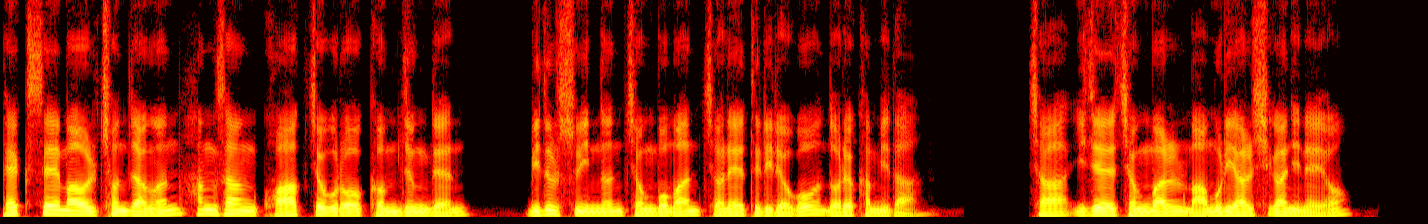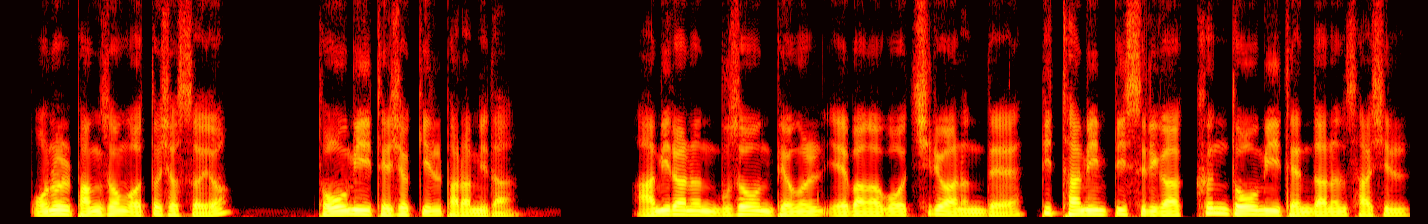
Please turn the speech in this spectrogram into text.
백세 마을 촌장은 항상 과학적으로 검증된 믿을 수 있는 정보만 전해드리려고 노력합니다. 자, 이제 정말 마무리할 시간이네요. 오늘 방송 어떠셨어요? 도움이 되셨길 바랍니다. 암이라는 무서운 병을 예방하고 치료하는데 비타민 B3가 큰 도움이 된다는 사실,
